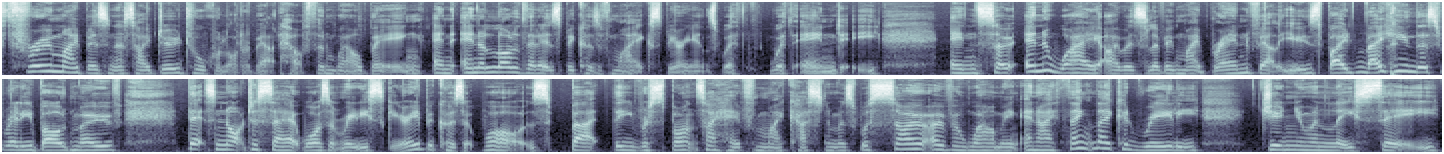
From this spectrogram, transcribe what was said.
through my business, I do talk a lot about health and well-being, and, and a lot of that is because of my experience with, with Andy. And so, in a way, I was living my brand values by making this really bold move. That's not to say it wasn't really scary, because it was, but the response I had from my customers was so overwhelming, and I think they could really genuinely see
